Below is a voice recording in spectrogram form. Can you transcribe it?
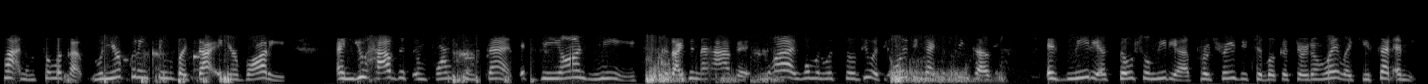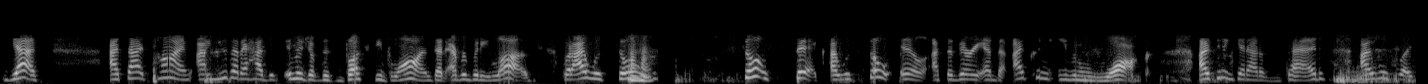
platinum, silica. When you're putting things like that in your body, and you have this informed consent, it's beyond me because I didn't have it. Why a woman would still do it? The only thing I can think of is media, social media portrays you to look a certain way, like you said. And yes, at that time, I knew that I had this image of this busty blonde that everybody loved, but I was so, uh-huh. so sick. I was so ill at the very end that I couldn't even walk. I couldn't get out of bed. I was like,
